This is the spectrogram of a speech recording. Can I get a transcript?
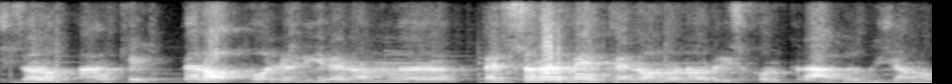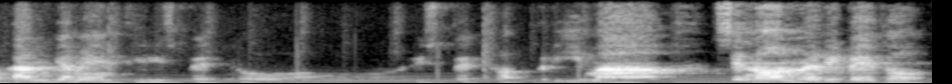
ci sono anche, però voglio dire, non, personalmente no, non ho riscontrato diciamo, cambiamenti rispetto, rispetto a prima, se non, ripeto,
